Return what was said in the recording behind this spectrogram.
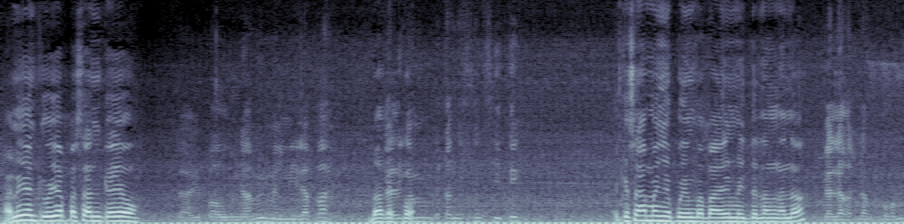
Ano yan kuya? Pasaan kayo? Dahil pa uwi namin, Maynila pa. Bakit Galing po? kami Batangas City. Ay, kasama niyo po yung babae may dalang ano? Lalakad lang po kami.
